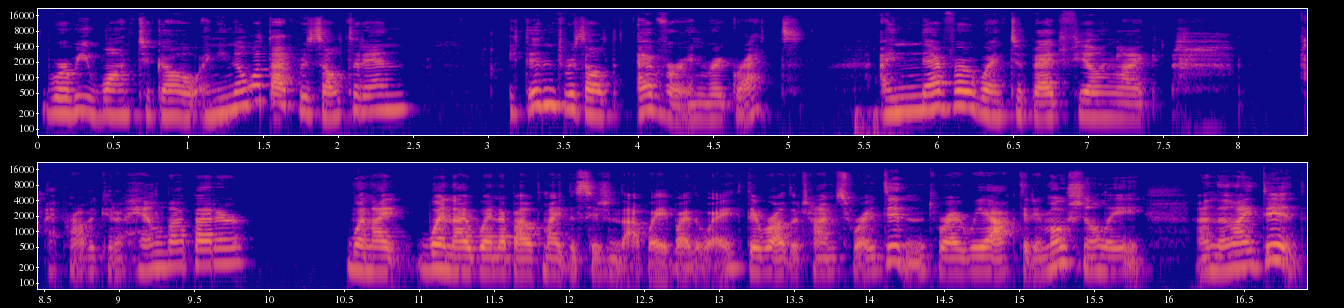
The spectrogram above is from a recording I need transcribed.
where we want to go. And you know what that resulted in? It didn't result ever in regret. I never went to bed feeling like I probably could have handled that better when I when I went about my decision that way, by the way. There were other times where I didn't, where I reacted emotionally, and then I did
